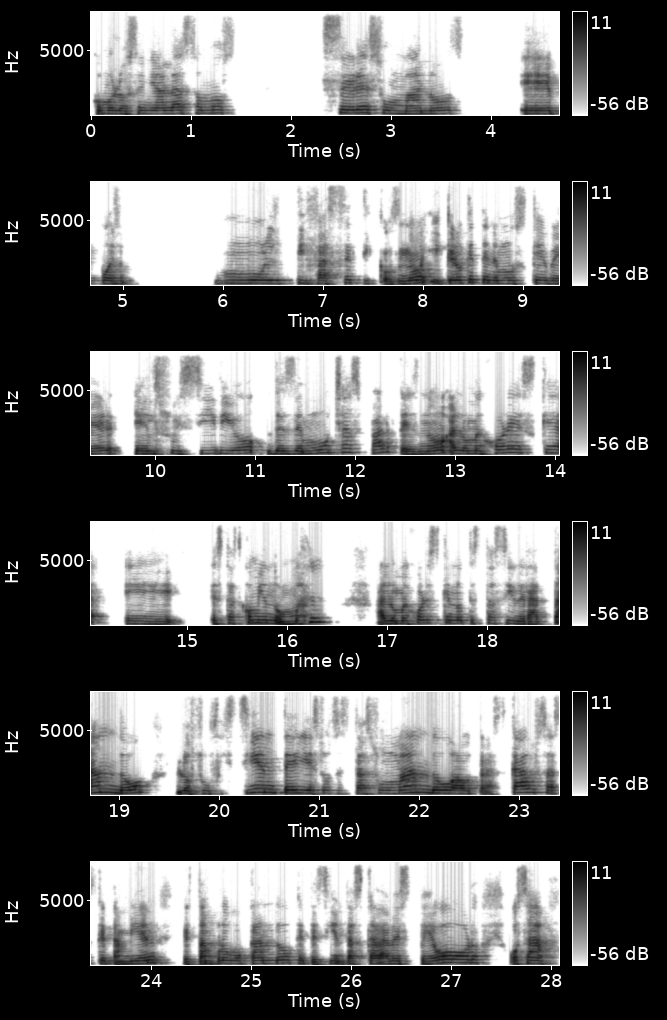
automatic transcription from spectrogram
como lo señalas, somos seres humanos, eh, pues multifacéticos, ¿no? Y creo que tenemos que ver el suicidio desde muchas partes, ¿no? A lo mejor es que estás comiendo mal, a lo mejor es que no te estás hidratando, lo suficiente y eso se está sumando a otras causas que también están provocando que te sientas cada vez peor. O sea,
